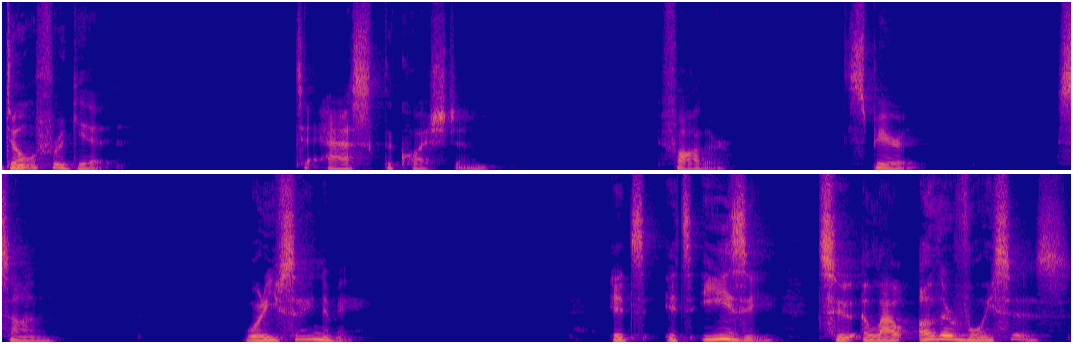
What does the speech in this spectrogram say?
Don't forget to ask the question Father, Spirit, Son, what are you saying to me? It's, it's easy to allow other voices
